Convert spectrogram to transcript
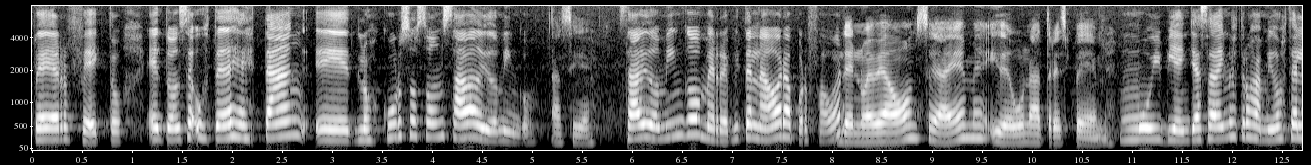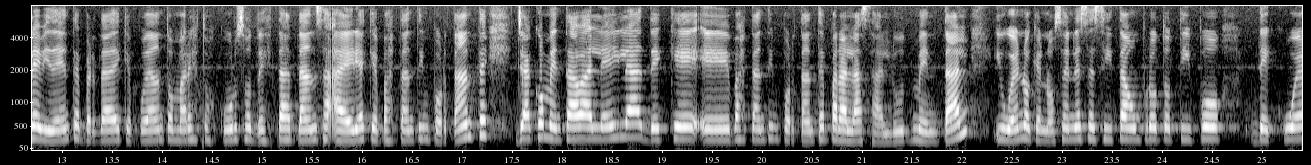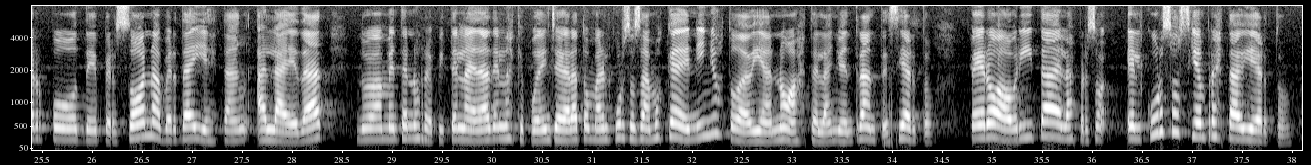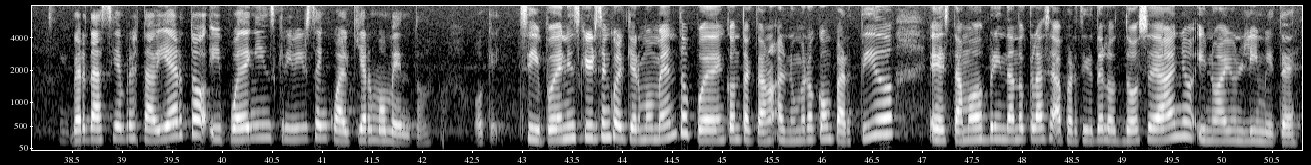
Perfecto. Entonces, ustedes están, eh, los cursos son sábado y domingo. Así es. Sábado y domingo, me repiten la hora, por favor. De 9 a 11 a.m. y de 1 a 3 p.m. Muy bien, ya saben nuestros amigos televidentes, ¿verdad?, de que puedan tomar estos cursos de esta danza aérea que es bastante importante. Ya comentaba Leila de que es bastante importante para la salud mental y bueno, que no se necesita un prototipo de cuerpo de persona, ¿verdad? Y están a la edad, nuevamente nos repiten la edad en la que pueden llegar a tomar el curso. Sabemos que de niños todavía no, hasta el año entrante, ¿cierto? Pero ahorita las personas, el curso siempre está abierto, ¿verdad? Siempre está abierto y pueden inscribirse en cualquier momento. Ok. Sí, pueden inscribirse en cualquier momento, pueden contactarnos al número compartido. Estamos brindando clases a partir de los 12 años y no hay un límite.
